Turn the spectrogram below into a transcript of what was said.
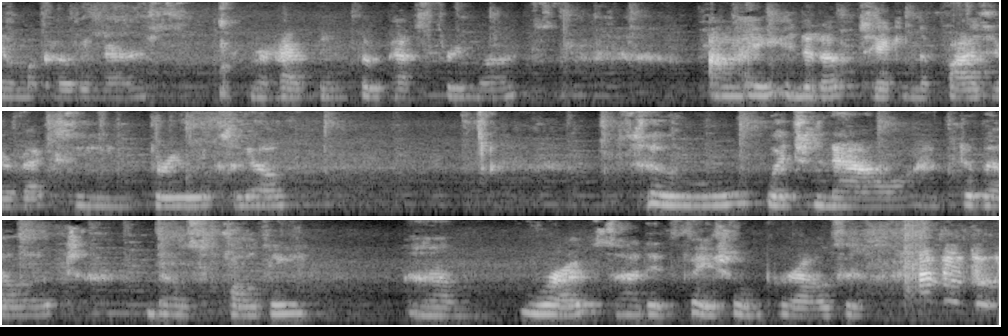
am a COVID nurse, or have been for the past three months. I ended up taking the Pfizer vaccine three weeks ago, to which now I've developed Bell's palsy, um, right-sided facial paralysis. I've been through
